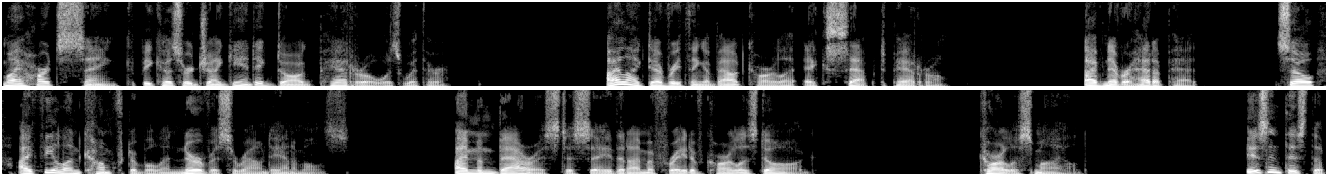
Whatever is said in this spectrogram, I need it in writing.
my heart sank because her gigantic dog Perro was with her. I liked everything about Carla except Perro. I've never had a pet, so I feel uncomfortable and nervous around animals. I'm embarrassed to say that I'm afraid of Carla's dog. Carla smiled. Isn't this the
